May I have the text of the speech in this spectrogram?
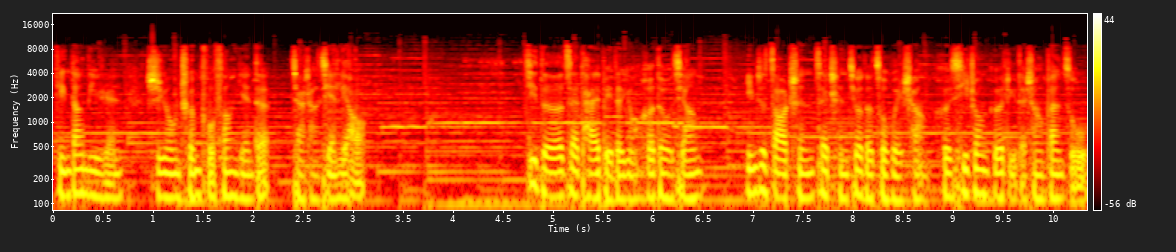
听当地人使用淳朴方言的家常闲聊。记得在台北的永和豆浆，迎着早晨在陈旧的座位上和西装革履的上班族。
